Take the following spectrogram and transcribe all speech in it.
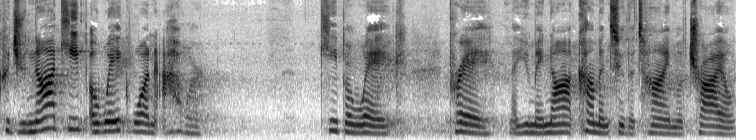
Could you not keep awake one hour? Keep awake. Pray that you may not come into the time of trial.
